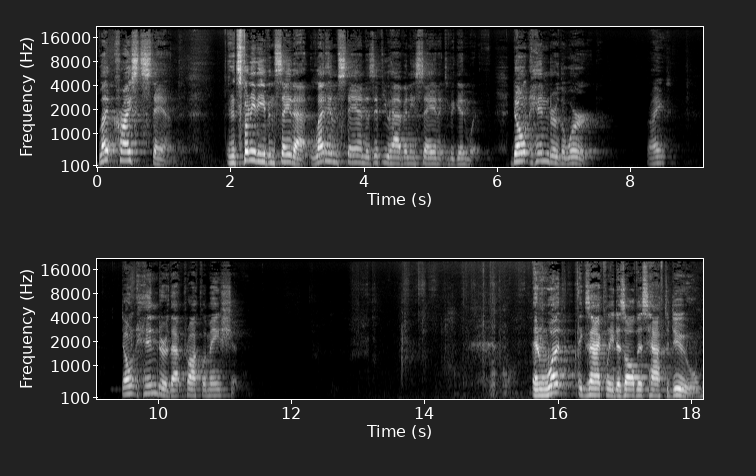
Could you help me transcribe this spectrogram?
Let Christ stand. And it's funny to even say that. Let him stand as if you have any say in it to begin with. Don't hinder the word, right? Don't hinder that proclamation. And what exactly does all this have to do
